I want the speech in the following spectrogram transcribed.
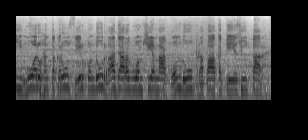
ಈ ಮೂವರು ಹಂತಕರು ಸೇರಿಕೊಂಡು ರಾಜ ರಘುವಂಶಿಯನ್ನ ಕೊಂದು ಪ್ರಪಾತಕ್ಕೆ ಎಸೆಯುತ್ತಾರೆ.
